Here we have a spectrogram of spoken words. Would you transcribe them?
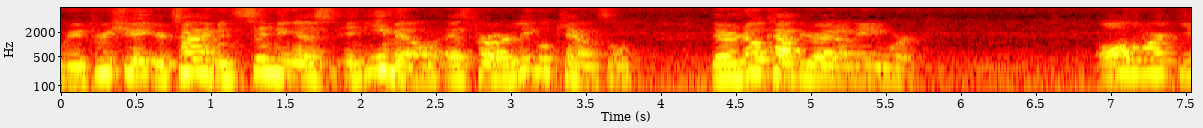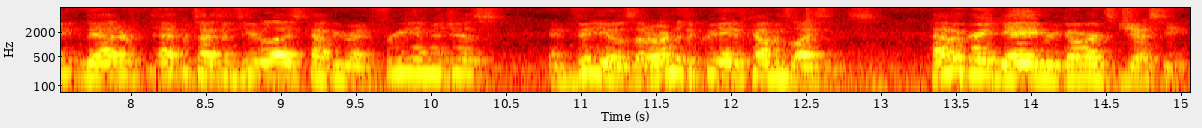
We appreciate your time in sending us an email. As per our legal counsel, there are no copyright on any work. All the work, you, the advertisements utilize copyright-free images and videos that are under the Creative Commons license. Have a great day. Regards, Jesse.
